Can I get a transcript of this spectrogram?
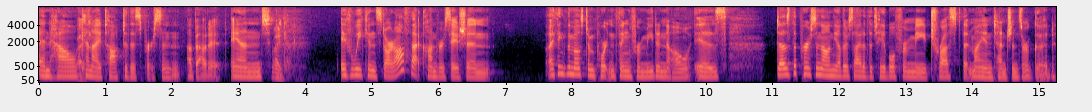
and how right. can I talk to this person about it? And right. if we can start off that conversation, I think the most important thing for me to know is does the person on the other side of the table from me trust that my intentions are good?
